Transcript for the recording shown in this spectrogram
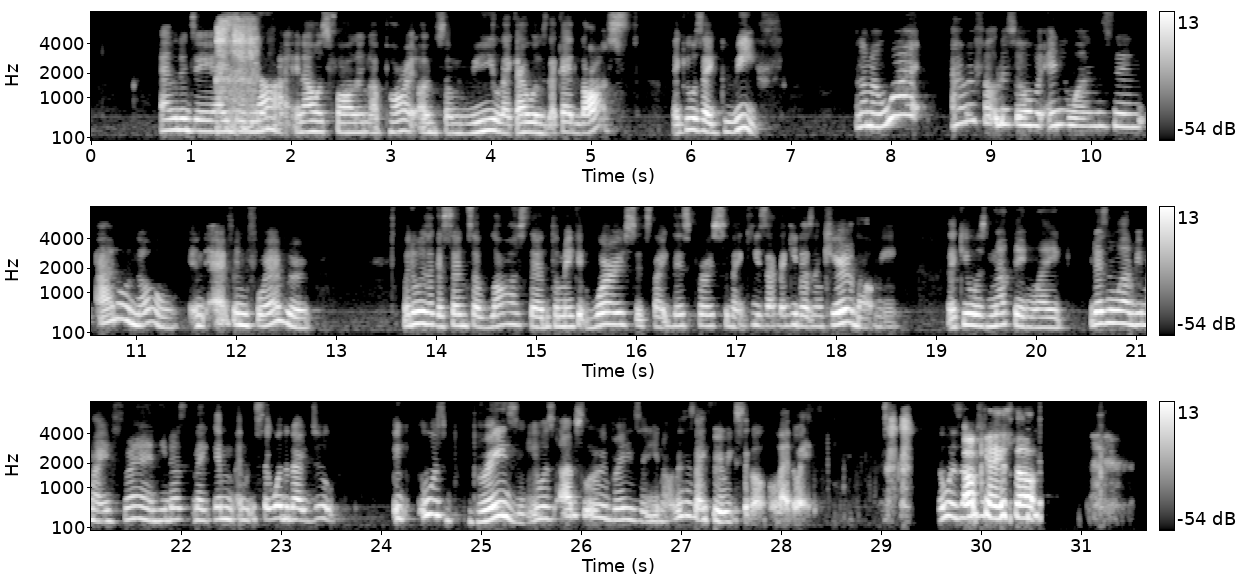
end of the day i did not and i was falling apart on some real like i was like i lost. Like it was like grief. And i'm like what? I haven't felt this over anyone's in i don't know in ever forever. But it was like a sense of loss then to make it worse it's like this person like he's like, like he doesn't care about me. Like it was nothing like he doesn't want to be my friend. He does like and, and it's like what did i do? It, it was brazy. It was absolutely brazy you know? This is like three weeks ago by the way. It was okay. So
